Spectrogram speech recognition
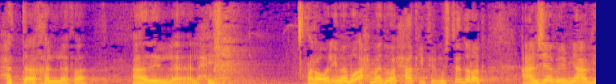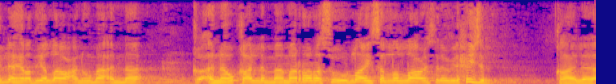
حتى خلف هذه الحجر. روى الإمام أحمد والحاكم في المستدرك عن جابر بن عبد الله رضي الله عنهما أن أنه قال لما مر رسول الله صلى الله عليه وسلم بالحجر قال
